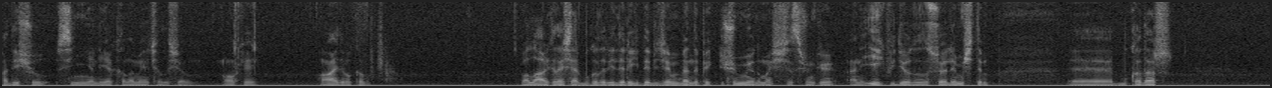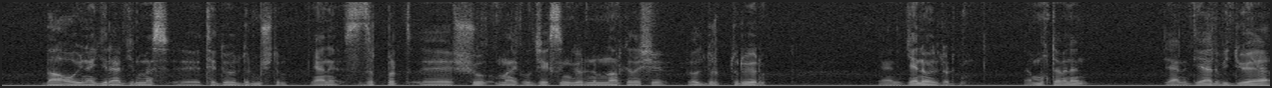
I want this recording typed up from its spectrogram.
Hadi şu sinyali yakalamaya çalışalım. Okey. Haydi bakalım. Vallahi arkadaşlar bu kadar ileri gidebileceğimi ben de pek düşünmüyordum açıkçası. Çünkü hani ilk videoda da söylemiştim. Ee, bu kadar daha oyuna girer girmez e, Ted'i öldürmüştüm. Yani zırt pırt e, şu Michael Jackson görünümlü arkadaşı öldürüp duruyorum. Yani gene öldürdüm. Ya muhtemelen yani diğer videoya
